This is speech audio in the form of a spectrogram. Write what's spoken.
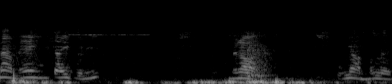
น้ำแห้งใจกว่านี้ไม่นอนพวกน้ำมันเลย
